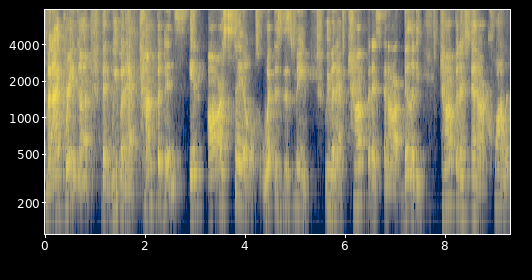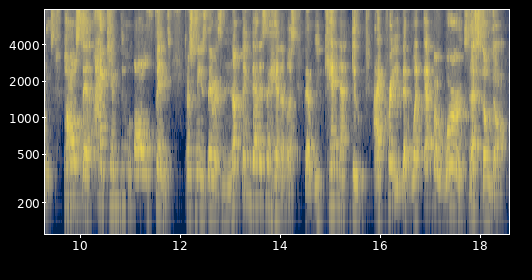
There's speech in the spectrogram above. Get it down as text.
but I pray, God, that we would have confidence in ourselves. What does this mean? We would have confidence in our ability, confidence in our qualities. Paul said, I can do all things which means there is nothing that is ahead of us that we cannot do. I pray that whatever words, let's go, y'all,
